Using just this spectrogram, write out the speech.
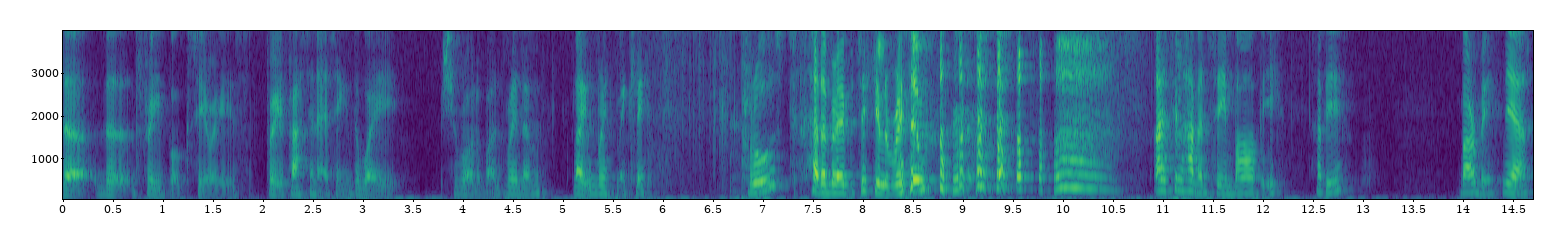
the the three book series, very fascinating the way she wrote about rhythm, like rhythmically. Proust had a very particular rhythm. I still haven't seen Barbie. Have you? Barbie. Yeah.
